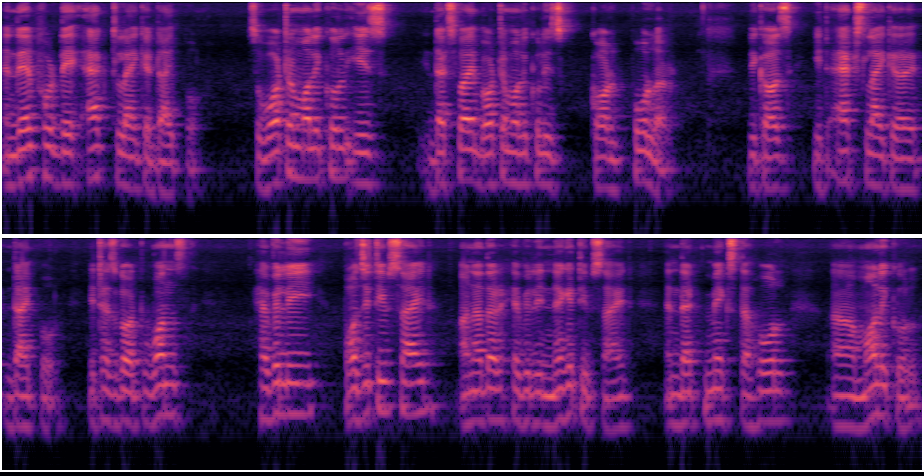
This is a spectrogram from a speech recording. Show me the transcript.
and therefore they act like a dipole. So water molecule is that's why water molecule is called polar because it acts like a dipole. It has got one heavily positive side another heavily negative side and that makes the whole uh, molecule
